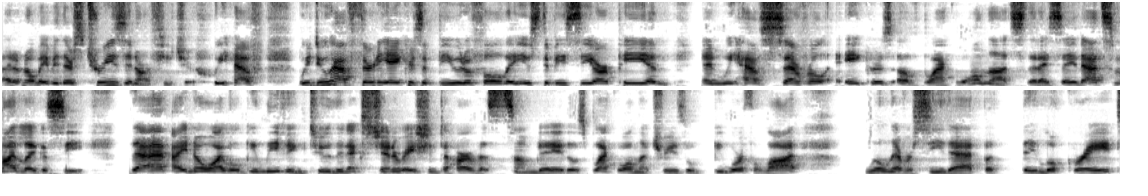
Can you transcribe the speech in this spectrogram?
I don't know, maybe there's trees in our future. We have we do have 30 acres of beautiful, they used to be CRP and and we have several acres of black walnuts that I say that's my legacy. That I know I will be leaving to the next generation to harvest someday. Those black walnut trees will be worth a lot. We'll never see that, but they look great.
